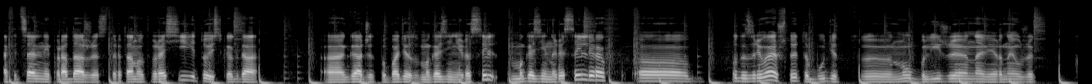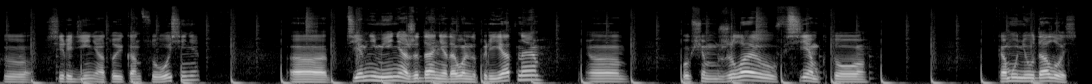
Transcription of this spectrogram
официальные продажи стартанут в России, то есть когда э, гаджет попадет в магазин, ресель, магазин реселлеров, э, подозреваю, что это будет, э, ну, ближе, наверное, уже к середине, а то и концу осени. Э, тем не менее, ожидание довольно приятное. Э, в общем, желаю всем, кто кому не удалось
